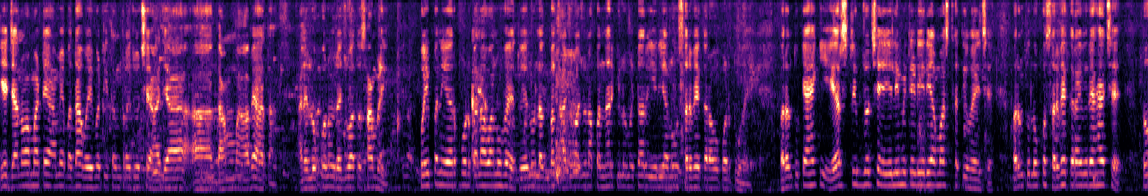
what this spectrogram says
એ જાણવા માટે અમે બધા વહીવટી તંત્ર જો છે આજે આ ગામમાં આવ્યા હતા અને લોકોની રજૂઆતો સાંભળી. કોઈ પણ એરપોર્ટ બનાવવાનું હોય તો એનું લગભગ આજુબાજુના પંદર કિલોમીટર એરિયાનું સર્વે કરાવવું પડતું હોય. પરંતુ ક્યાં હે કે એર સ્ટ્રીપ જો છે એ લિમિટેડ એરિયામાં જ થતી હોય છે. પરંતુ લોકો સર્વે કરાવી રહ્યા છે, તો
